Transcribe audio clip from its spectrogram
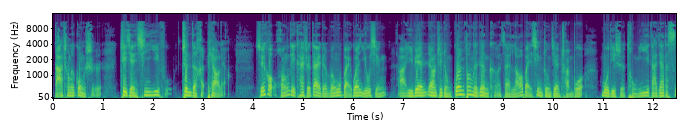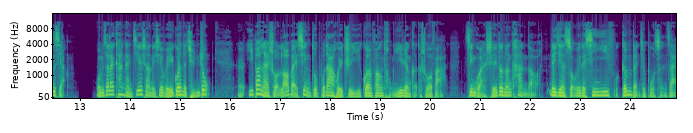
达成了共识：这件新衣服真的很漂亮。随后，皇帝开始带着文武百官游行，啊，以便让这种官方的认可在老百姓中间传播，目的是统一大家的思想。我们再来看看街上那些围观的群众，呃，一般来说，老百姓都不大会质疑官方统一认可的说法，尽管谁都能看到那件所谓的新衣服根本就不存在。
